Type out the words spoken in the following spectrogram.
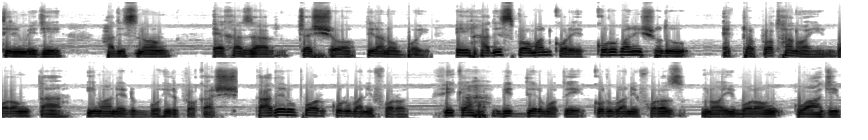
তিরমিজি, হাদিস নং এক হাজার চারশো তিরানব্বই। এই হাদিস প্রমাণ করে, কোরবানি শুধু একটা প্রথা নয়, বরং তা ইমানের বহির্প্রকাশ কাদের উপর কোরবানি ফরজ? ফিকাহ বিদদের মতে কোরবানি ফরজ নয়, বরং ওয়াজিব।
